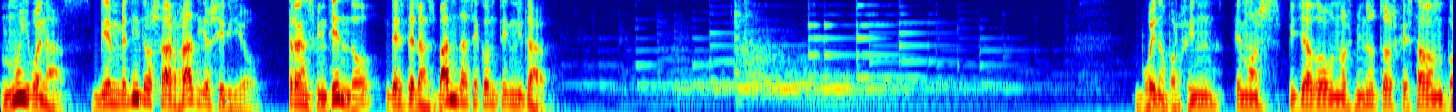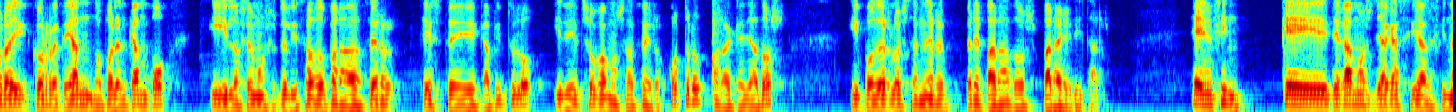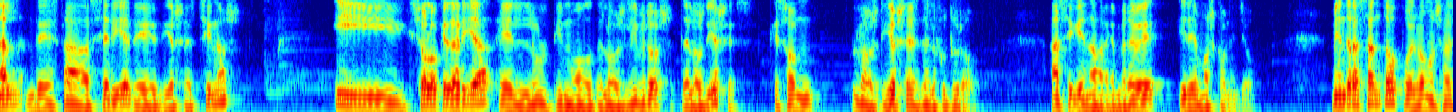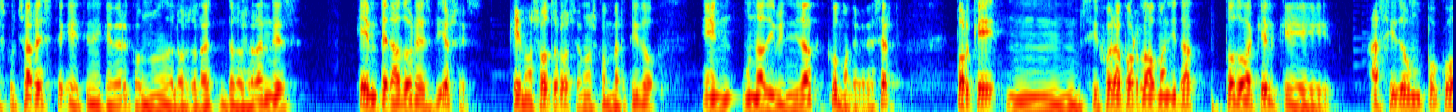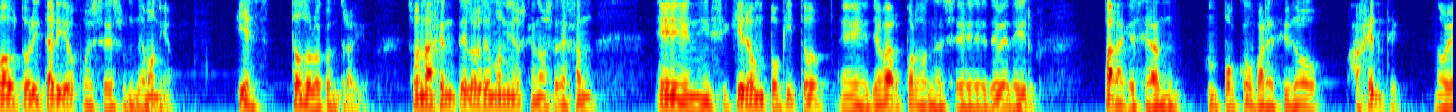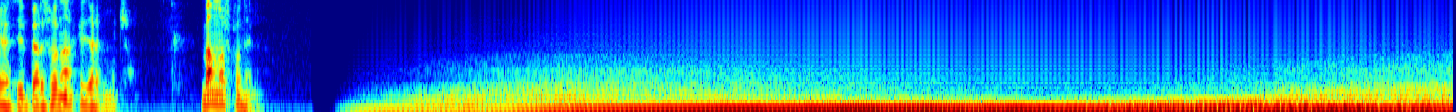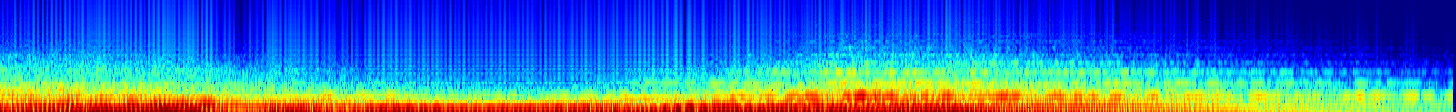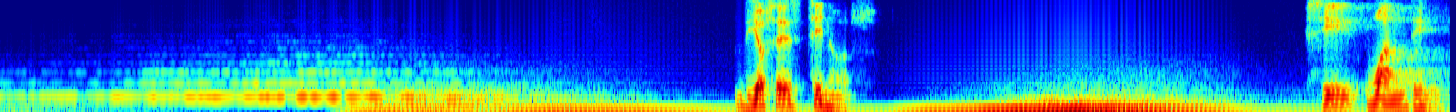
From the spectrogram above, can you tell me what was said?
Muy buenas, bienvenidos a Radio Sirio, transmitiendo desde las bandas de continuidad. Bueno, por fin hemos pillado unos minutos que estaban por ahí correteando por el campo y los hemos utilizado para hacer este capítulo y de hecho vamos a hacer otro para que haya dos y poderlos tener preparados para editar. En fin, que llegamos ya casi al final de esta serie de dioses chinos y solo quedaría el último de los libros de los dioses, que son los dioses del futuro. Así que nada, en breve iremos con ello. Mientras tanto, pues vamos a escuchar este que tiene que ver con uno de los, de los grandes emperadores dioses, que nosotros hemos convertido en una divinidad como debe de ser. Porque mm, si fuera por la humanidad, todo aquel que ha sido un poco autoritario, pues es un demonio. Y es todo lo contrario. Son la gente, los demonios, que no se dejan eh, ni siquiera un poquito eh, llevar por donde se debe de ir para que sean un poco parecido a gente. No voy a decir personas, que ya es mucho. Vamos con él. Dioses chinos. Xi Ti.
